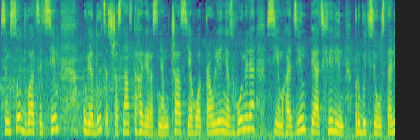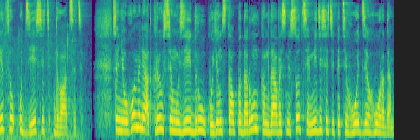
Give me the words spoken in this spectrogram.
727 увядуць з 16 верасня. Час яго адпраўлення з Гомеля 7 гадзін 5 хвілін. Прыбыццё ў сталіцу ў 10.20. Сёння ў Гомеле адкрыўся музей друку. Ён стаў падарункам да 875годдзя горада.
